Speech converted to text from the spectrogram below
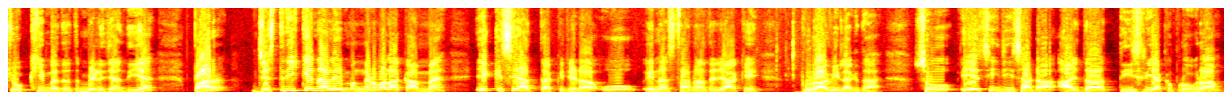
ਚੋਖੀ ਮਦਦ ਮਿਲ ਜਾਂਦੀ ਹੈ। ਪਰ ਜਿਸ ਤਰੀਕੇ ਨਾਲ ਇਹ ਮੰਗਣ ਵਾਲਾ ਕੰਮ ਹੈ, ਇਹ ਕਿਸੇ ਹੱਦ ਤੱਕ ਜਿਹੜਾ ਉਹ ਇਹਨਾਂ ਸਥਾਨਾਂ ਤੇ ਜਾ ਕੇ ਬੁਰਾ ਵੀ ਲੱਗਦਾ ਹੈ। ਸੋ ਇਹ ਸੀ ਜੀ ਸਾਡਾ ਅੱਜ ਦਾ ਤੀਸਰੀ ਅੱਖ ਪ੍ਰੋਗਰਾਮ,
